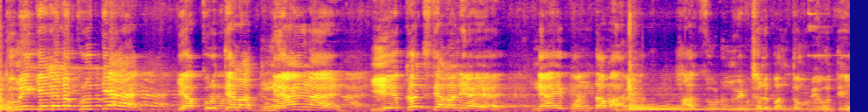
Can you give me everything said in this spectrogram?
तुम्ही केलेलं कृत्य आहे. या कृत्याला न्याय नाही. एकच त्याला न्याय आहे न्याय कोणता महाराज हात जोडून विठ्ठल पंत उभे होते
